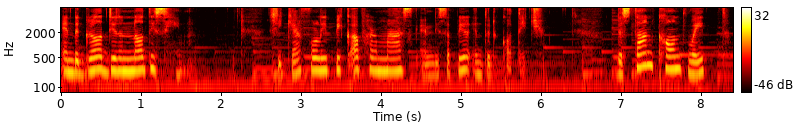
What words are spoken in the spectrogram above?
and the girl didn't notice him. She carefully picked up her mask and disappeared into the cottage. The stunned Count waited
